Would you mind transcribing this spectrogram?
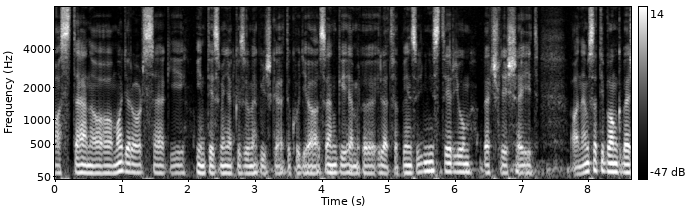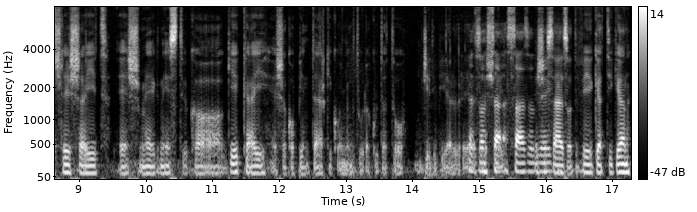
aztán a magyarországi intézmények közül megvizsgáltuk ugye az NGM, illetve pénzügyminisztérium becsléseit, a Nemzeti Bank becsléseit, és még néztük a GKI és a Kopinterki konjunktúra kutató GDP előrejelzéseit. Ez a század És a század véget, igen.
